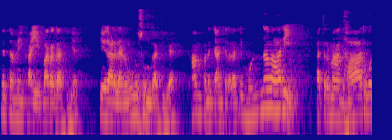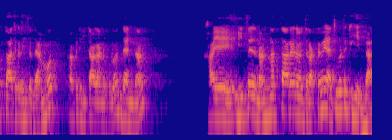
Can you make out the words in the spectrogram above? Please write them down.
නැත්නම් මේ කයි බර ගතිය, ඒලාට දැන උණුසුම් ගතිය, කම්පන චංචල ගතිය මොනවා හරි අතරමා ධාතු කොටාචකට හිත දැම්මොත් අපිට හිතා ගන්න පුළුවන් දැන් නම් කයේ හිත නන්නත්තර වෙන විතරක් නෙවෙයි ඇතුළට ගිහිල්ලා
